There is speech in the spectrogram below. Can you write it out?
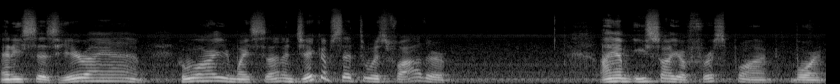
And he says, Here I am. Who are you, my son? And Jacob said to his father, I am Esau, your firstborn. Born.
